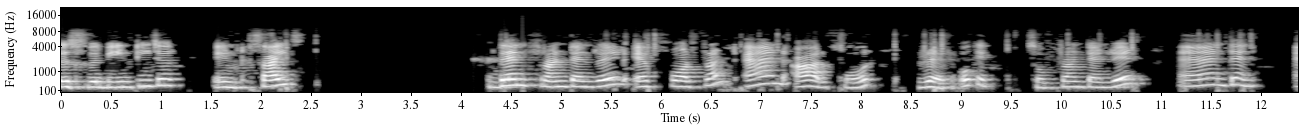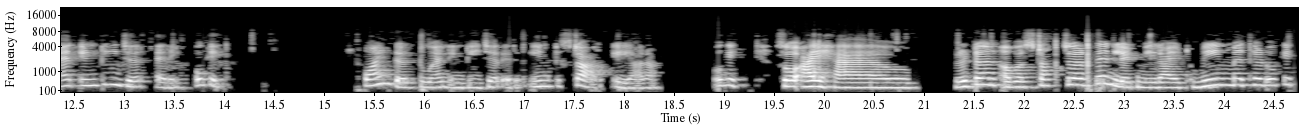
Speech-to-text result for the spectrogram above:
This will be integer int size. Then front and rear f for front and r for rear. Okay. So front and rear and then an integer array. Okay pointer to an integer array int star arr okay. So i have written our structure then let me write main method okay.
